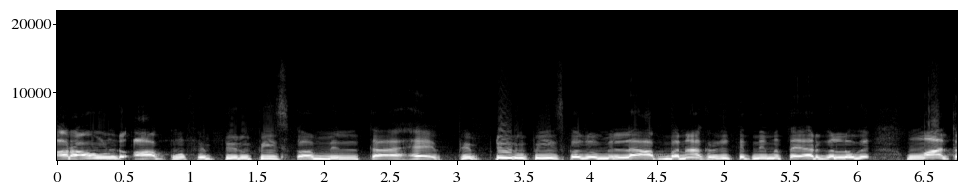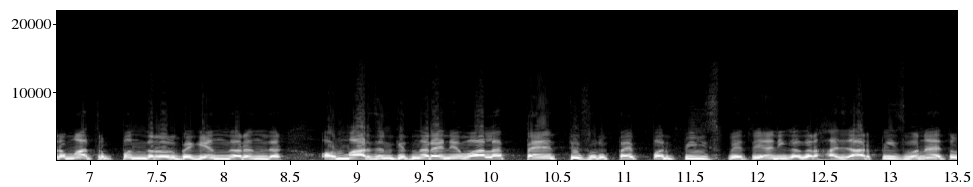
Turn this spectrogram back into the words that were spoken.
अराउंड आपको फिफ्टी रुपीज़ का मिलता है। फिफ्टी रुपीज़ का जो मिल रहा है, आप बना करके कितने में तैयार कर लोगे? मात्र मात्र पंद्रह रुपए के अंदर अंदर। और मार्जिन कितना रहने वाला है? पैंतीस रुपए पर पीस पे। तो यानी कि अगर हज़ार पीस बनाए तो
